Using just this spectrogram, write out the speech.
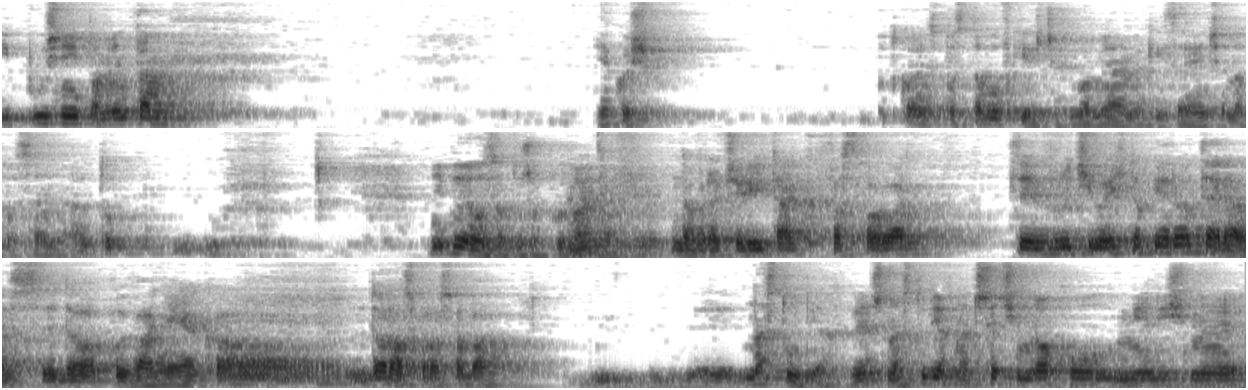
I później pamiętam jakoś pod koniec podstawówki jeszcze chyba miałem jakieś zajęcia na basenie, ale to nie było za dużo pływania. Mhm. Dobra, czyli tak fast forward, ty wróciłeś dopiero teraz do pływania jako dorosła osoba. Na studiach, wiesz, na studiach na trzecim roku mieliśmy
